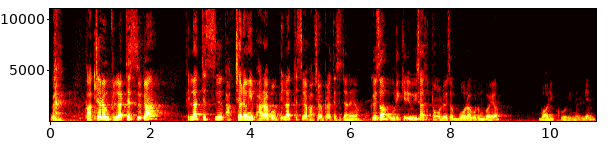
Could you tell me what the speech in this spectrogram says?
박철영 필라테스가 필라테스 박철영이 바라본 필라테스가 박철영 필라테스잖아요. 그래서 우리끼리 의사소통을 위해서 뭐라고 그런 거예요? 머리꼬리 늘림,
